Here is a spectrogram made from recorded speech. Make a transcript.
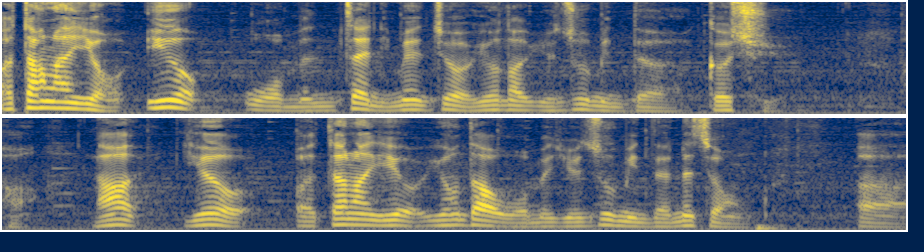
呃，当然有，因为我们在里面就有用到原住民的歌曲，好，然后也有呃，当然也有用到我们原住民的那种，呃，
